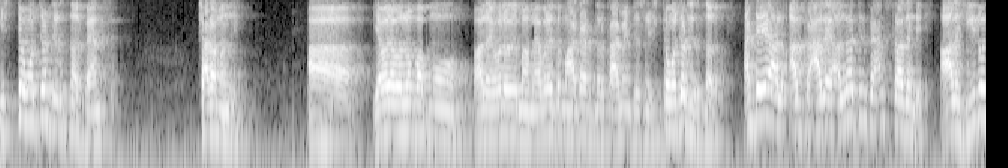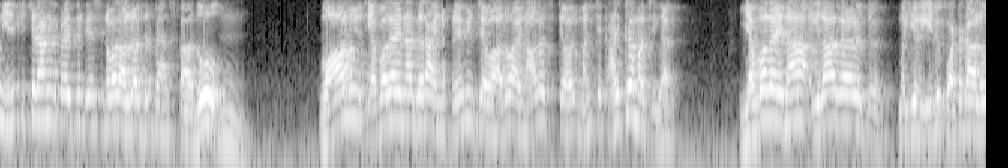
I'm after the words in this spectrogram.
ఇష్టం వచ్చినట్టు తిడుతున్నారు ఫ్యాన్స్ చాలా మంది. ఆ ఎవరెవరిలో పాపము వాళ్ళు ఎవరు ఎవరైతే మాట్లాడుతున్నారో కామెంట్ చేసిన ఇష్టం వచ్చినట్టు తిడుతున్నారు. అంటే వాళ్ళు- అల్లు అర్జున్ ఫ్యాన్స్ కాదండి. వాళ్ళ హీరోని ఇరికిచ్చడానికి ప్రయత్నం చేసిన వాళ్ళు అల్లు అర్జున్ ఫ్యాన్స్ కాదు. వాళ్ళు ఎవరైనా సరే ఆయన ప్రేమించే వాళ్ళు ఆయన ఆలోచించే వాళ్ళు మంచి కార్యక్రమాలు చేయాలి. ఎవరైనా ఇలాగ ఇల్లు కొట్టడాలు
